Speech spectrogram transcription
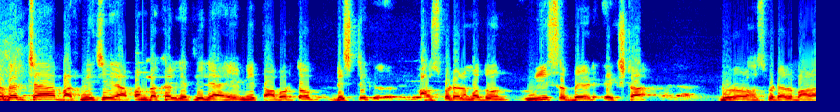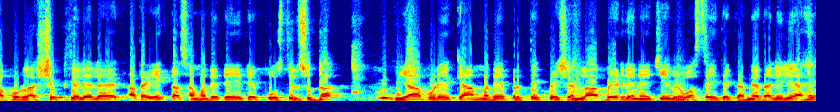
सदरच्या बातमीची आपण दखल घेतलेली आहे. मी ताबडतोब डिस्ट्रिक्ट हॉस्पिटलमधून वीस बेड एक्स्ट्रा रुरल हॉस्पिटल बाळापूरला शिफ्ट केलेले आहेत. आता एक तासामध्ये ते इथे पोहोचतील सुद्धा. यापुढे कॅम्पमध्ये प्रत्येक पेशंटला बेड देण्याची व्यवस्था इथे करण्यात आलेली आहे.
